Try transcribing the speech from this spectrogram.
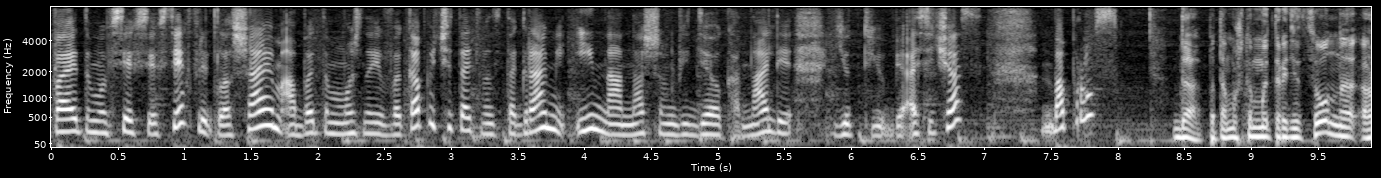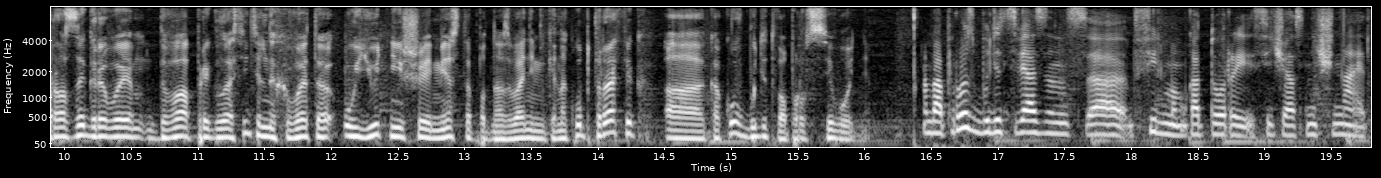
Поэтому всех-всех-всех приглашаем. Об этом можно и в ВК почитать, в Инстаграме и на нашем видеоканале Ютьюбе. А сейчас вопрос. Да, потому что мы традиционно разыгрываем два пригласительных в это уютнейшее место под названием «Киноклуб Трафик». А каков будет вопрос сегодня? Вопрос будет связан с э, фильмом, который сейчас начинает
